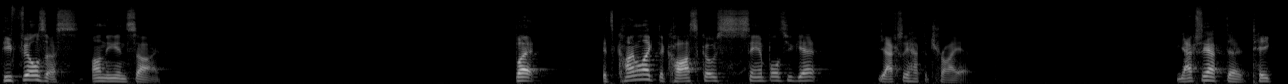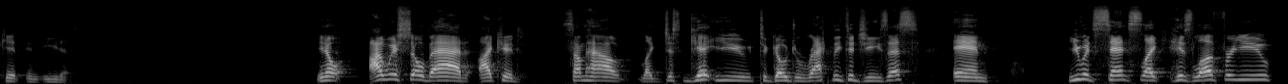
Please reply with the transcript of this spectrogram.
He fills us on the inside. But it's kind of like the Costco samples you get. You actually have to try it. You actually have to take it and eat it. You know, I wish so bad I could somehow like just get you to go directly to Jesus and you would sense like his love for you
